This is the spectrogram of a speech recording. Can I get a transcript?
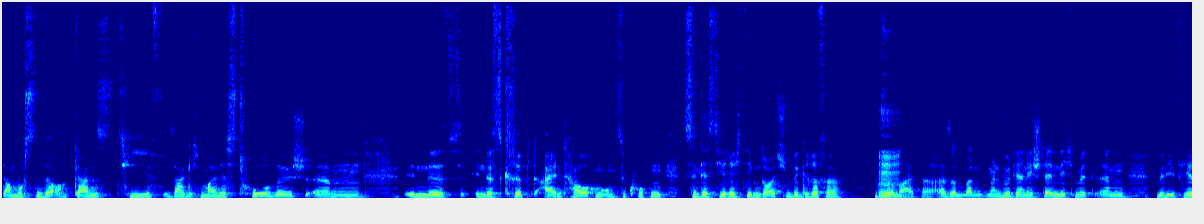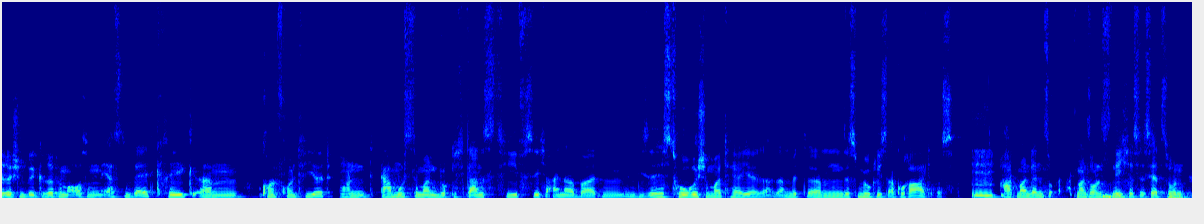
da mussten wir auch ganz tief, sage ich mal, historisch ähm, in, das, in das Skript eintauchen, um zu gucken, sind das die richtigen deutschen Begriffe? und so mhm. weiter. Also man, man wird ja nicht ständig mit ähm, militärischen Begriffen aus dem Ersten Weltkrieg ähm, konfrontiert. Und da musste man wirklich ganz tief sich einarbeiten in diese historische Materie, damit ähm, das möglichst akkurat ist. Mhm. Hat man dann so, hat man sonst nicht. Das ist jetzt so ein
